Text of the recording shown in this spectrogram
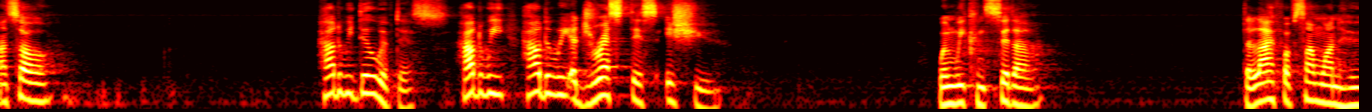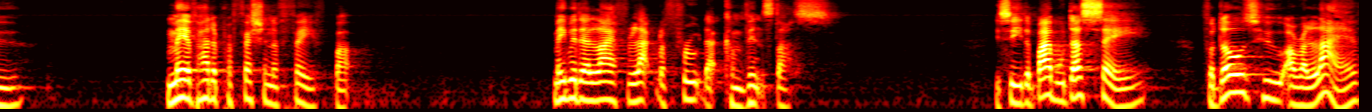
And so, how do we deal with this? How do we, how do we address this issue when we consider the life of someone who may have had a profession of faith, but maybe their life lacked the fruit that convinced us? You see, the Bible does say for those who are alive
